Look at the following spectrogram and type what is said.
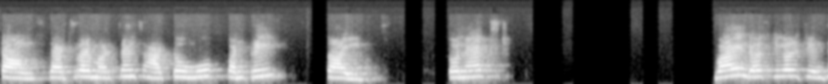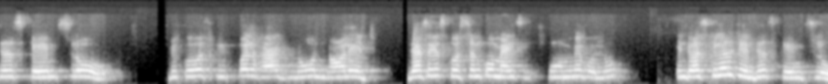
towns. That's why merchants had to move countryside. So next, why industrial changes came slow? Because people had no knowledge जैसे इस क्वेश्चन को मैं इस फॉर्म में बोलूँ इंडस्ट्रियल चेंजेस केम स्लो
